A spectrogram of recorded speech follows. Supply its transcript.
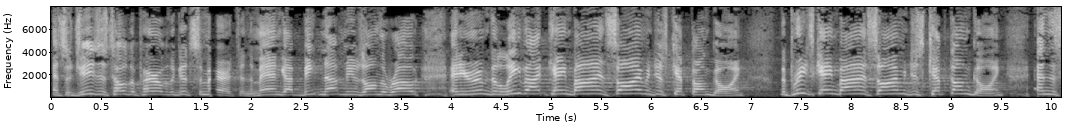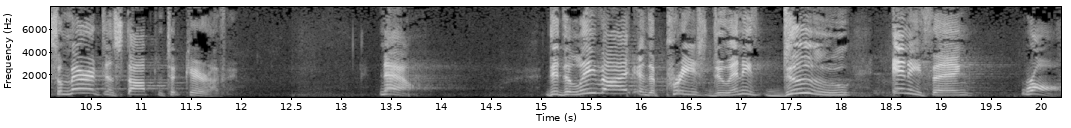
And so Jesus told the parable of the Good Samaritan. The man got beaten up and he was on the road. And you remember the Levite came by and saw him and just kept on going. The priest came by and saw him and just kept on going. And the Samaritan stopped and took care of him. Now, did the Levite and the priest do any do anything wrong?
